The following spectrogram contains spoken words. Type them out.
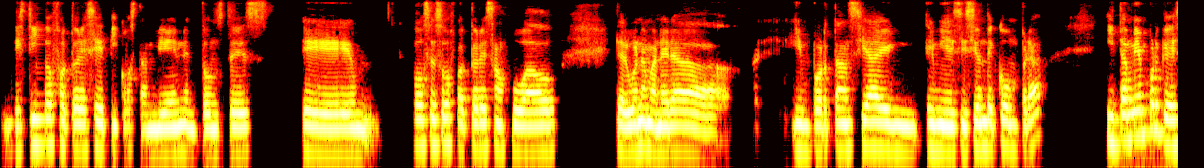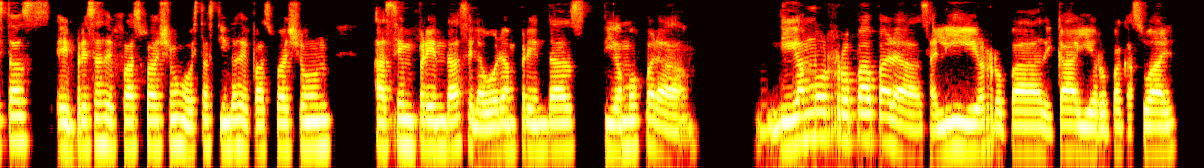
distintos factores éticos también. Entonces, eh, todos esos factores han jugado de alguna manera importancia en, en, mi decisión de compra. Y también porque estas empresas de fast fashion o estas tiendas de fast fashion hacen prendas, elaboran prendas, digamos, para, digamos, ropa para salir, ropa de calle, ropa casual,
